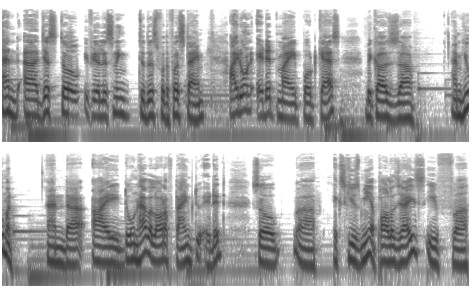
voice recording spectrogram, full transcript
And uh, just so if you're listening to this for the first time, I don't edit my podcast because uh, I'm human and uh, I don't have a lot of time to edit. So uh, excuse me apologize if uh,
